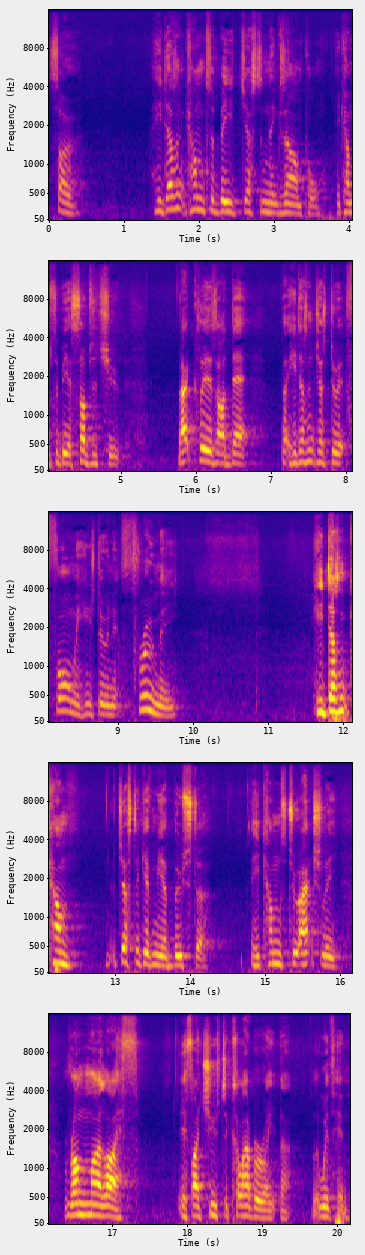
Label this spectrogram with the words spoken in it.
So, he doesn't come to be just an example, he comes to be a substitute. That clears our debt, but he doesn't just do it for me, he's doing it through me he doesn't come just to give me a booster, He comes to actually run my life if I choose to collaborate that with Him.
